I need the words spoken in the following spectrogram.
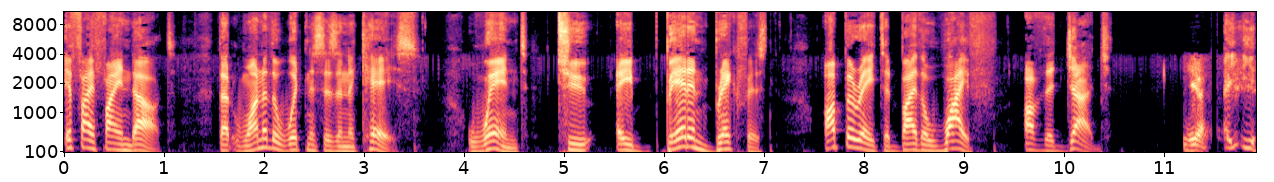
if I find out that one of the witnesses in the case went to a bed and breakfast operated by the wife of the judge Yeah. Uh, you-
